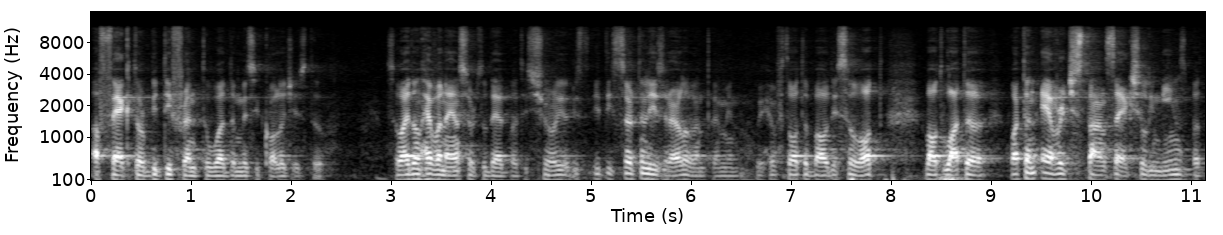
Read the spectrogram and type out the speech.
affect or be different to what the musicologists do. So I don't have an answer to that, but it's sure it, it, certainly is relevant. I mean, we have thought about this a lot, about what a what an average stance actually means, but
